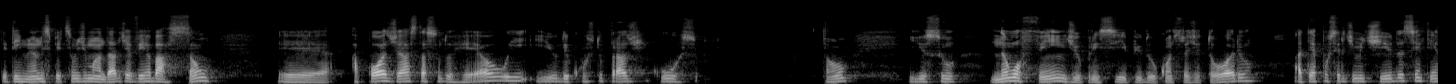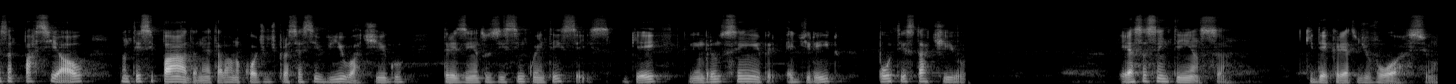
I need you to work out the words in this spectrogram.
determinando a expedição de mandado de averbação é, após já a citação do réu e, e o decurso do prazo de recurso. Então, isso não ofende o princípio do contraditório, até por ser admitida sentença parcial antecipada, né? Está lá no Código de Processo Civil, artigo 356, ok? Lembrando sempre, é direito potestativo. Essa sentença que decreta o divórcio,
